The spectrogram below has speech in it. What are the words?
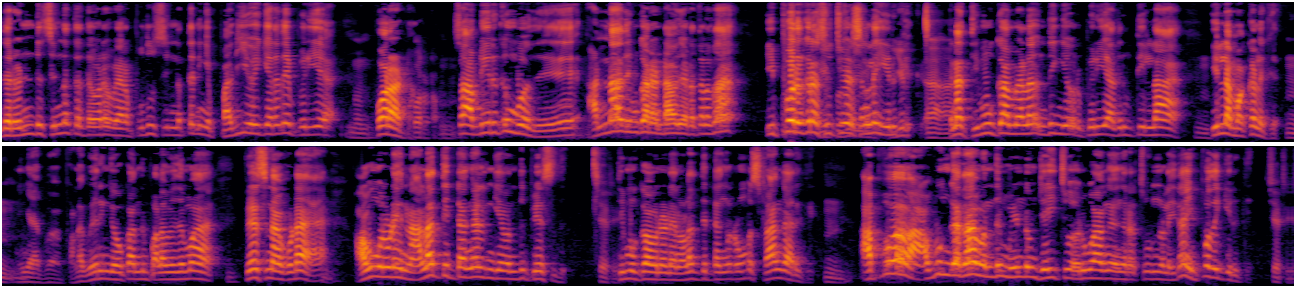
இந்த ரெண்டு சின்னத்தை தவிர வேற புது சின்னத்தை நீங்க பதிய வைக்கிறதே பெரிய. போராட்டம் போராட்டம். ஸோ அப்படி இருக்கும்போது அதிமுக ரெண்டாவது இடத்துல தான் இப்போ இருக்கிற சுச்சுவேஷன்ல இருக்கு. ஏன்னா திமுக மேல வந்து இங்க ஒரு பெரிய அதிருப்தி ம். இல்ல மக்களுக்கு. நீங்க பல பேர் இங்க உட்காந்து பல விதமா பேசினா கூட அவங்களுடைய நலத்திட்டங்கள் இங்க வந்து பேசுது திமுகவினுடைய நலத்திட்டங்கள் ரொம்ப ஸ்ட்ராங்கா இருக்கு. அப்போ அவங்க தான் வந்து மீண்டும் ஜெயிச்சு வருவாங்கங்கிற சூழ்நிலை தான் இப்போதைக்கு இருக்கு. சரி.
